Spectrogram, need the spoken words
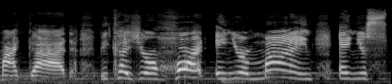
my God, because your heart and your mind and your spirit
